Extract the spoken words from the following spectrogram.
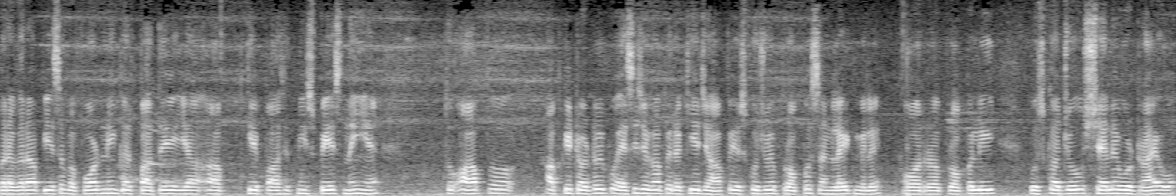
पर अगर आप ये सब अफोर्ड नहीं कर पाते या आपके पास इतनी स्पेस नहीं है तो आप आपके टर्टल को ऐसी जगह पे रखिए जहाँ पे इसको जो है प्रॉपर सनलाइट मिले और प्रॉपरली उसका जो शेल है वो ड्राई हो।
